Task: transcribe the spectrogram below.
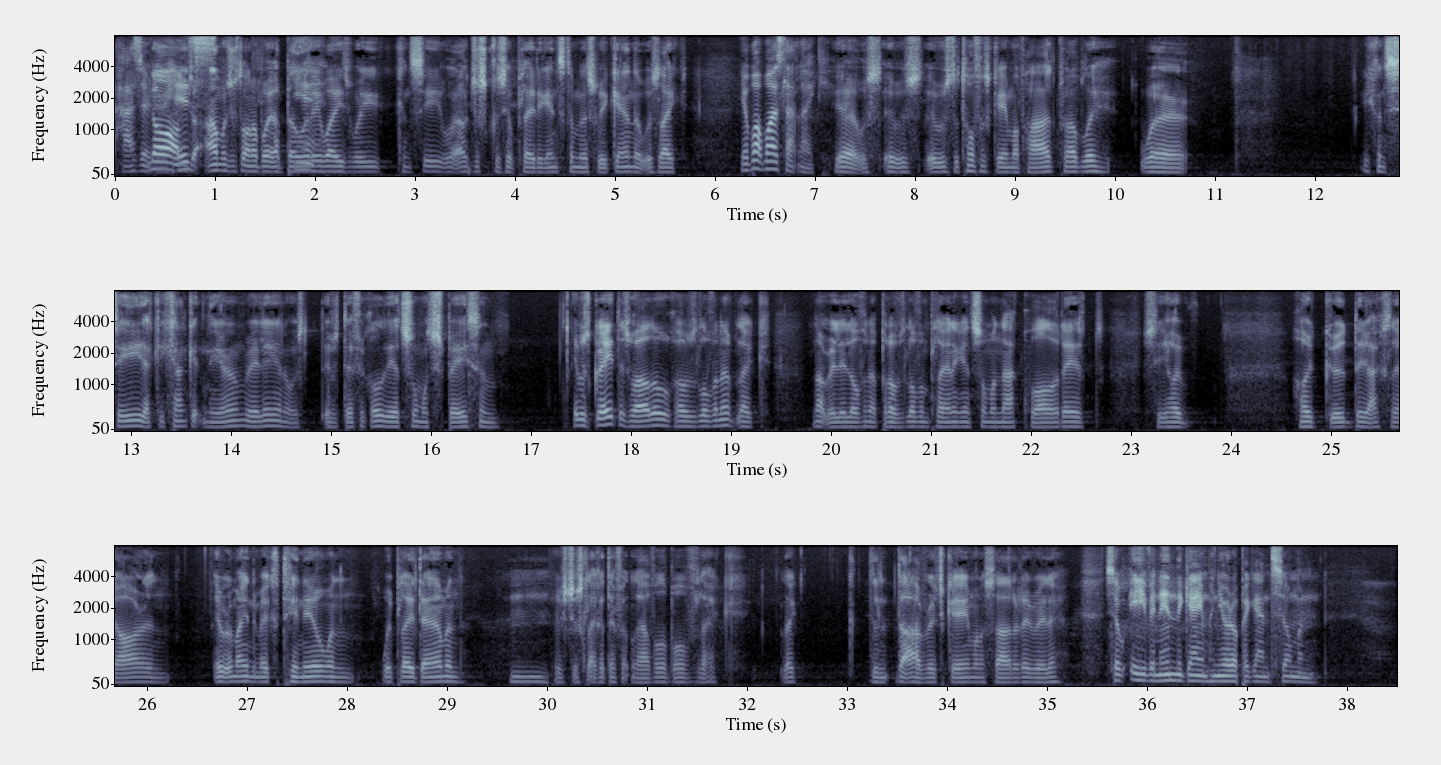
Hazard. no, I'm, his. ju- I'm just on about ability Yeah. wise, where you can see. Well, just because you played against them this weekend, it was like. yeah, what was that like? Yeah, it was it was it was the toughest game I've had probably where you can see like you can't get near him really and it was it was difficult. He had so much space and it was great as well though. I was loving it, like not really loving it, but I was loving playing against someone that quality. See how how good they actually are and it reminded me of Coutinho when we played them and Mm. it was just like a different level above like like the the average game on a Saturday really. So even in the game, when you're up against someone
